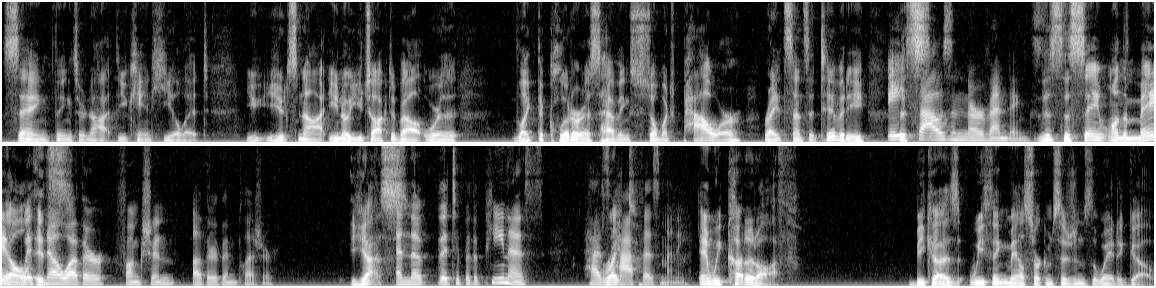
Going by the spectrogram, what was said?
saying things are not you can't heal it. You it's not. You know, you talked about where like the clitoris having so much power, right? Sensitivity. Eight thousand nerve endings This the same on the male. with no other function other than pleasure. Yes. And the the tip of the penis has Right. half as many. and we cut it off because we think male circumcision is the way to go,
